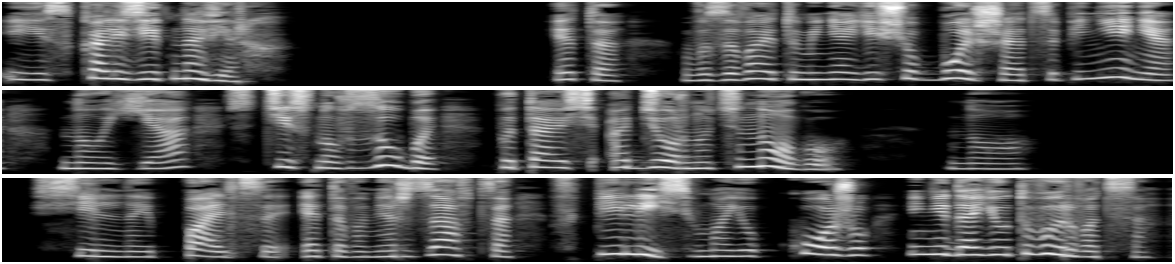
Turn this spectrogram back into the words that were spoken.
И скользит наверх. Это вызывает у меня еще большее оцепенение, но я, стиснув зубы, пытаюсь одернуть ногу. Но сильные пальцы этого мерзавца впились в мою кожу и не дают вырваться.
